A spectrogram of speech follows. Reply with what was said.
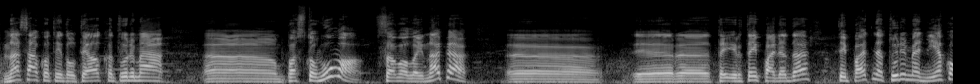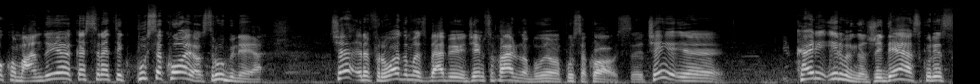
Na, sako, tai dėl to, kad turime uh, pastovumo savo lainapę ir, tai, ir tai padeda. Taip pat neturime nieko komandoje, kas yra tik pusė kojos rūbinėje. Čia referuodamas be abejo Jameso Harino buvimą pusę kojos. Čia uh, Kari Irvingas, žaidėjas, kuris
